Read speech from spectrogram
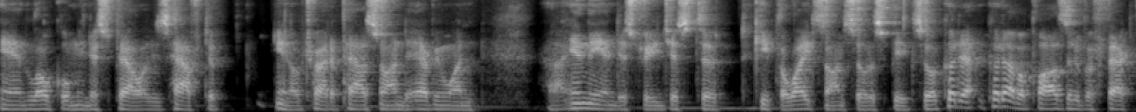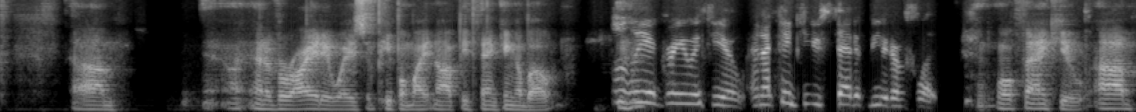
and local municipalities have to, you know, try to pass on to everyone uh, in the industry just to, to keep the lights on, so to speak. So it could could have a positive effect um, in a variety of ways that people might not be thinking about. Absolutely agree with you, and I think you said it beautifully. Well, thank you. Um,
